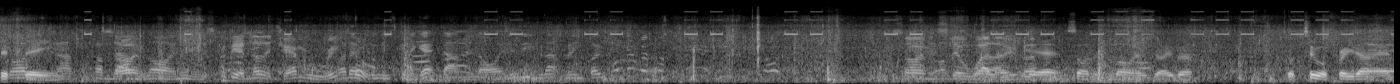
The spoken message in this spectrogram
Fifteen. Gonna have to come down the line, isn't? This could be another general I recall. don't think he's going to get down the line, is he, with that many boats? Simon's still well over. Yeah, Simon's miles over. Got two or three that end.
